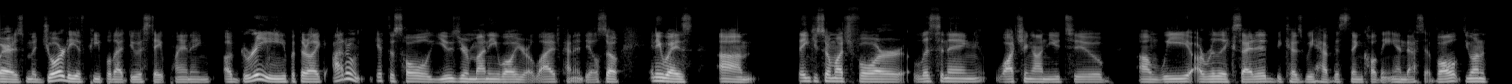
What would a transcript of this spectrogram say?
Whereas majority of people that do estate planning agree, but they're like, I don't get this whole use your money while you're alive kind of deal. So, anyways, um, thank you so much for listening, watching on YouTube. Um, we are really excited because we have this thing called the And Asset Vault. Do you want to do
